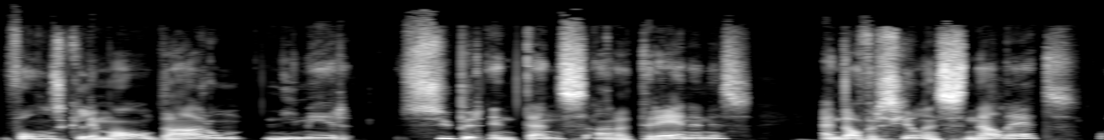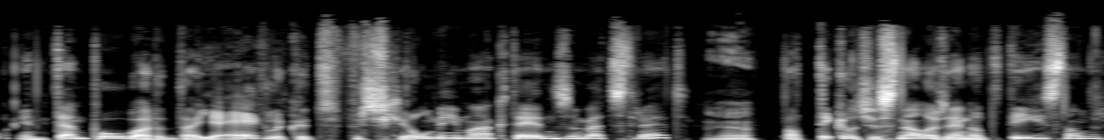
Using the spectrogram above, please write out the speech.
volgens Clement daarom niet meer super intens aan het trainen is. En dat verschil in snelheid, in tempo, waar dat je eigenlijk het verschil meemaakt tijdens een wedstrijd, Ja. dat tikkeltje sneller zijn dan de tegenstander,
